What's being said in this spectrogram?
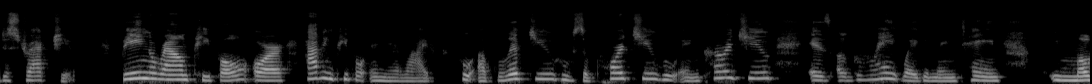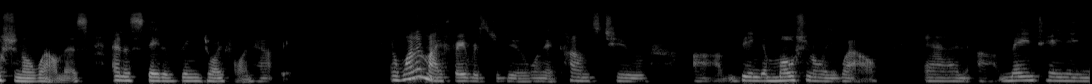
distract you. Being around people or having people in your life who uplift you, who support you, who encourage you is a great way to maintain emotional wellness and a state of being joyful and happy. And one of my favorites to do when it comes to um, being emotionally well and uh, maintaining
